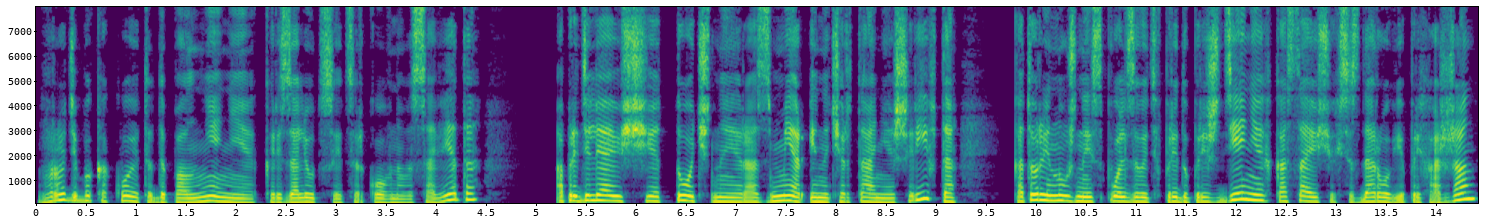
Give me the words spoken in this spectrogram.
Вроде бы какое-то дополнение к резолюции Церковного Совета, определяющее точный размер и начертание шрифта — которые нужно использовать в предупреждениях, касающихся здоровья прихожан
